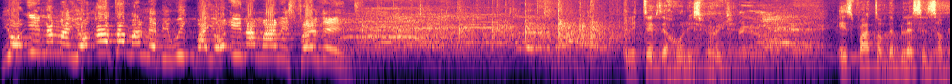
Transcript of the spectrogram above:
Your inner man, your outer man may be weak, but your inner man is strengthened. And it takes the Holy Spirit. It's part of the blessings of,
